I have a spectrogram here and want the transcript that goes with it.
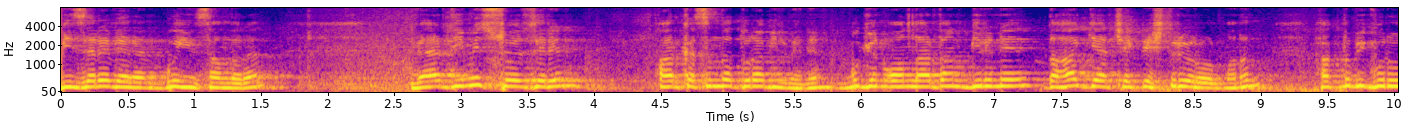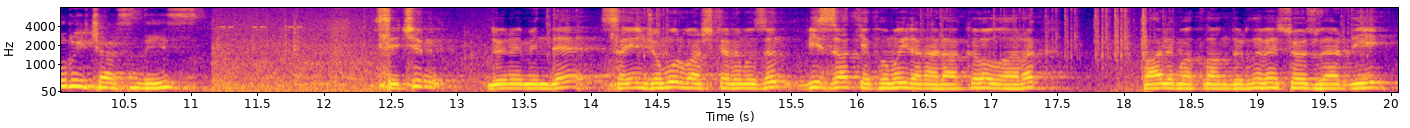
bizlere veren bu insanlara verdiğimiz sözlerin arkasında durabilmenin, bugün onlardan birini daha gerçekleştiriyor olmanın haklı bir gururu içerisindeyiz. Seçim döneminde Sayın Cumhurbaşkanımızın bizzat yapımıyla alakalı olarak talimatlandırdığı ve söz verdiği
